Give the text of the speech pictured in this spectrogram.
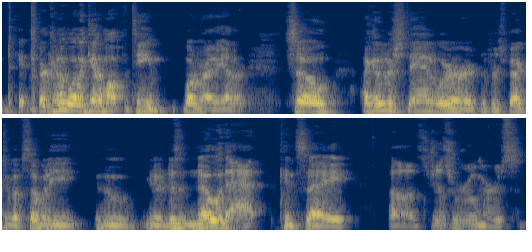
they're going to want to get him off the team, one way or the other. So, I can understand where the perspective of somebody who, you know, doesn't know that can say, oh, it's just rumors.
